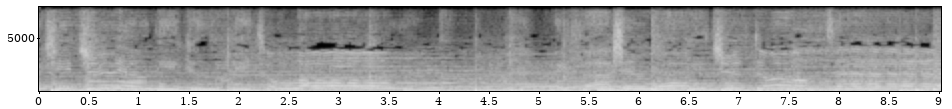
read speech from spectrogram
可惜只要你肯回头望会发现我一直都在。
